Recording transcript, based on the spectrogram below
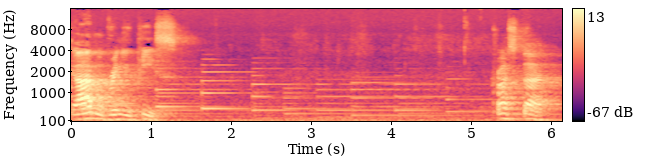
God will bring you peace. Trust God.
